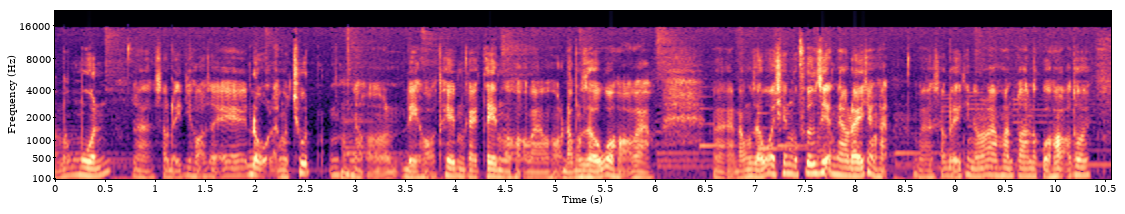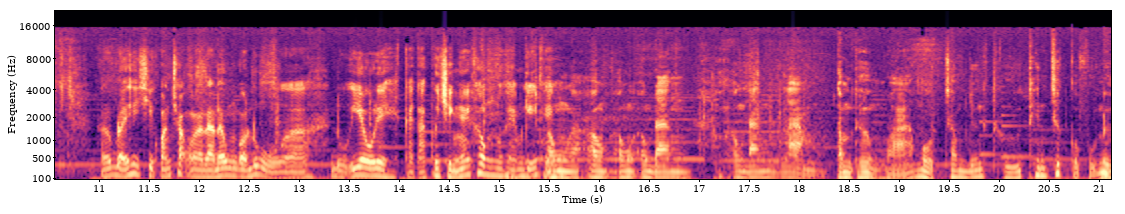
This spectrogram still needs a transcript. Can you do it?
uh, mong muốn là sau đấy thì họ sẽ độ lại một chút. Họ để họ thêm cái tên của họ vào họ đóng dấu của họ vào. Và đóng dấu ở trên một phương diện nào đấy chẳng hạn. Và sau đấy thì nó là hoàn toàn là của họ thôi lúc đấy thì chỉ quan trọng là đàn ông có đủ đủ yêu để cải tạo quy trình hay không thôi em nghĩ thế. Ông ông ông ông đang ông đang làm tầm thường hóa một trong những thứ thiên chức của phụ nữ.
